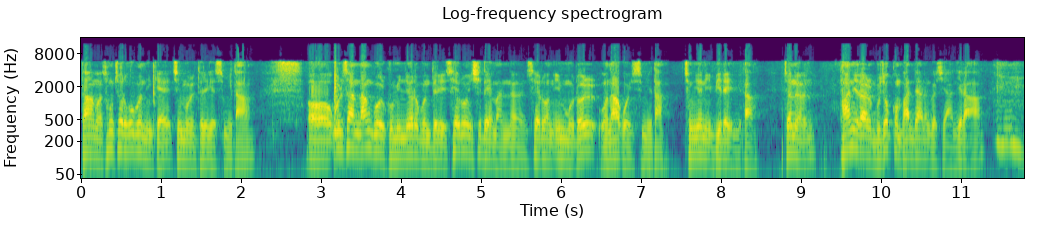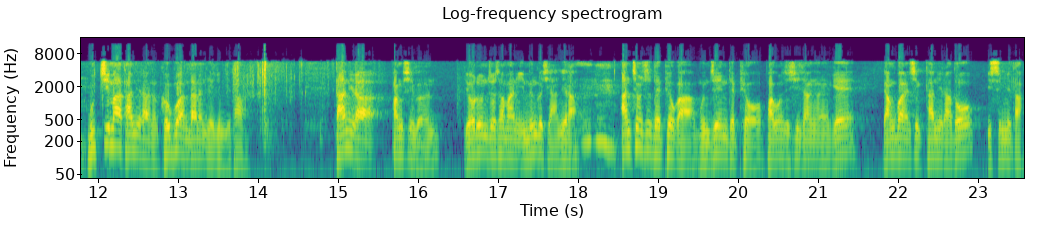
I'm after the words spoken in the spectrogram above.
다음은 송철호 후보님께 질문을 드리겠습니다. 어, 울산 남구을 구민 여러분들이 새로운 시대에 맞는 새로운 인물을 원하고 있습니다. 청년이 미래입니다. 저는 단일화를 무조건 반대하는 것이 아니라 묻지마 단일화는 거부한다는 얘기입니다. 단일화 방식은 여론조사만 있는 것이 아니라 안철수 대표가 문재인 대표, 박원순 시장에게 양보한 식 단일화도 있습니다.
